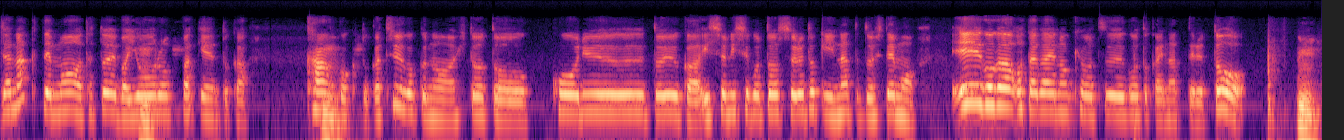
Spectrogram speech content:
じゃなくても、例えばヨーロッパ圏とか、韓国とか中国の人と交流というか、一緒に仕事をするときになったとしても、英語がお互いの共通語とかになってると、うん、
